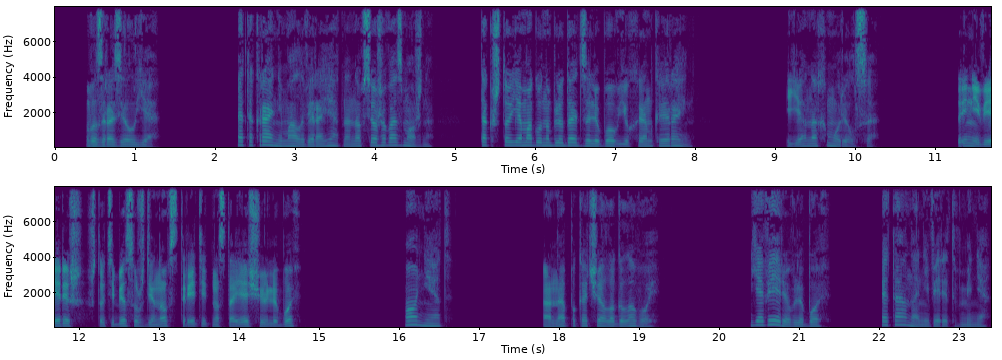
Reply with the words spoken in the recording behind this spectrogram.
— возразил я. «Это крайне маловероятно, но все же возможно. Так что я могу наблюдать за любовью Хэнка и Рейн». Я нахмурился. «Ты не веришь, что тебе суждено встретить настоящую любовь?» «О, нет. Она покачала головой. «Я верю в любовь. Это она не верит в меня».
